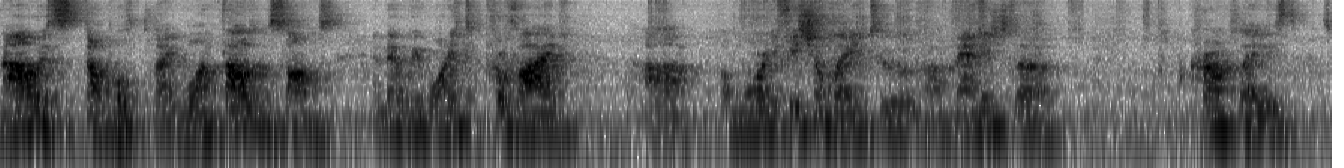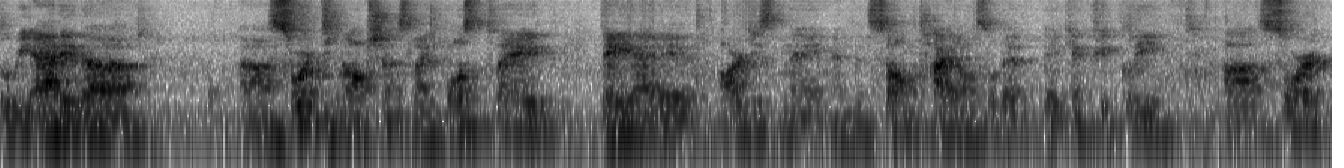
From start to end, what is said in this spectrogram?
now it's doubled, like 1,000 songs. And then we wanted to provide uh, a more efficient way to uh, manage the current playlist. So we added uh, uh, sorting options like most played, date edit, artist name, and the song title so that they can quickly uh, sort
